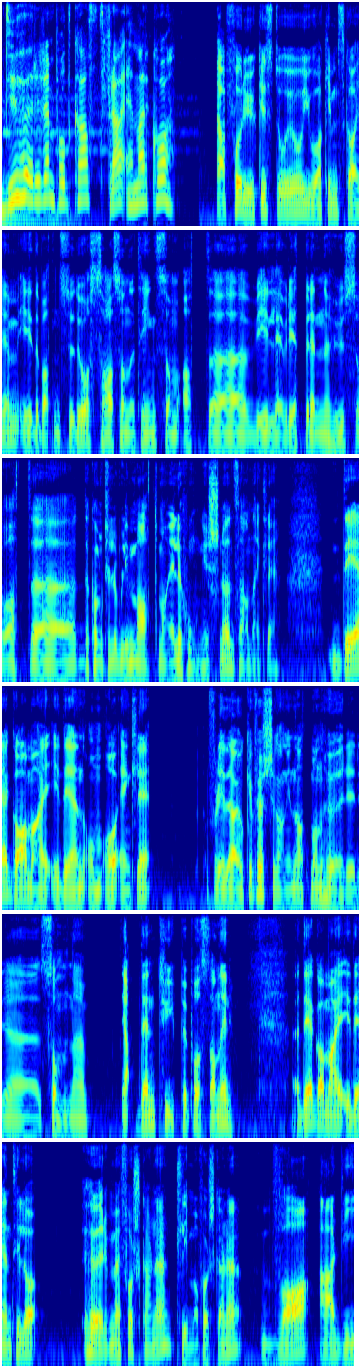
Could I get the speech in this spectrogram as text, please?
Du hører en podkast fra NRK. Ja, Forrige uke sto jo Joakim Skahjem i Debattens studio og sa sånne ting som at uh, vi lever i et brennende hus, og at uh, det kommer til å bli matmangel, eller hungersnød, sa han egentlig. Det ga meg ideen om å egentlig Fordi det er jo ikke første gangen at man hører uh, sånne Ja, den type påstander. Det ga meg ideen til å høre med forskerne, klimaforskerne, hva er de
